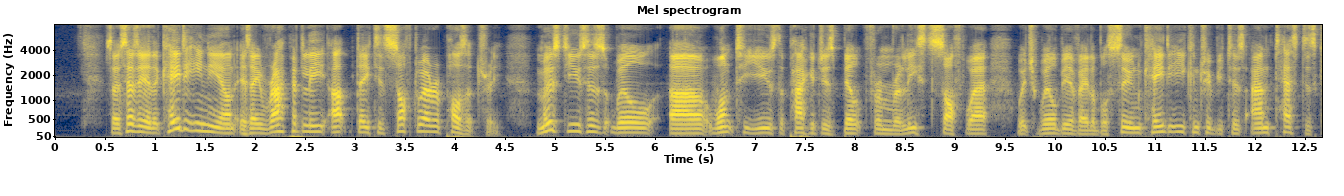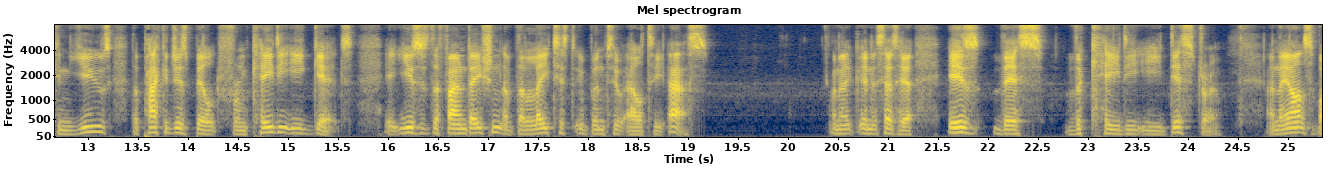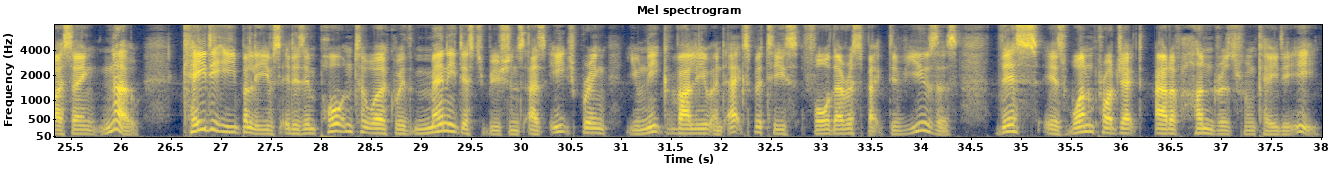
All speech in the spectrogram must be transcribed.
So it says here that KDE Neon is a rapidly updated software repository. Most users will uh, want to use the packages built from released software, which will be available soon. KDE contributors and testers can use the packages built from KDE Git. It uses the foundation of the latest Ubuntu LTS. And it, and it says here, is this the KDE distro? And they answer by saying, no. KDE believes it is important to work with many distributions as each bring unique value and expertise for their respective users. This is one project out of hundreds from KDE.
